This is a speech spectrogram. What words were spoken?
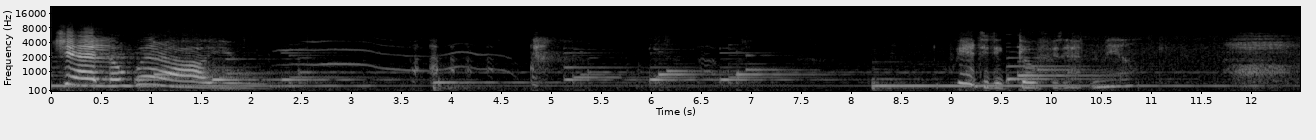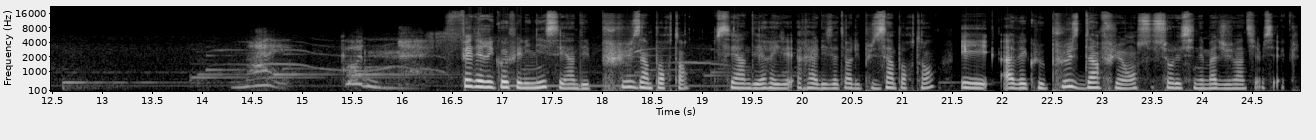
Marcello, where are you? Where did he go for that meal? My goodness. Federico Fellini, c'est un des plus importants c'est un des réalisateurs les plus importants et avec le plus d'influence sur le cinéma du XXe siècle.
